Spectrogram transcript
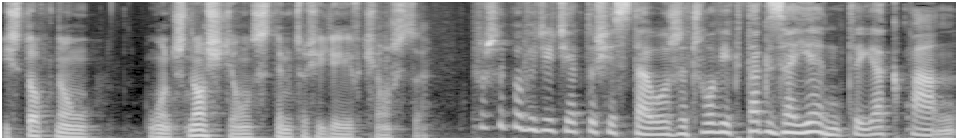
istotną łącznością z tym, co się dzieje w książce. Proszę powiedzieć, jak to się stało, że człowiek tak zajęty jak pan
